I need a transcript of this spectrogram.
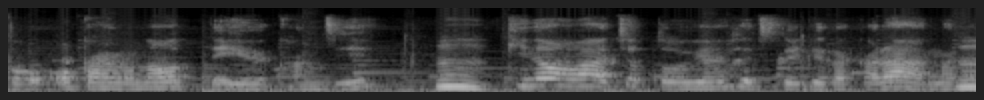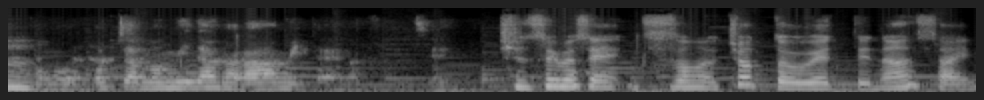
こうお買い物っていう感じ？うん。昨日はちょっと上の人たちと行ってたからなんかこう、お茶飲みながらみたいな感じ。すいません。そのちょっと上って何歳？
